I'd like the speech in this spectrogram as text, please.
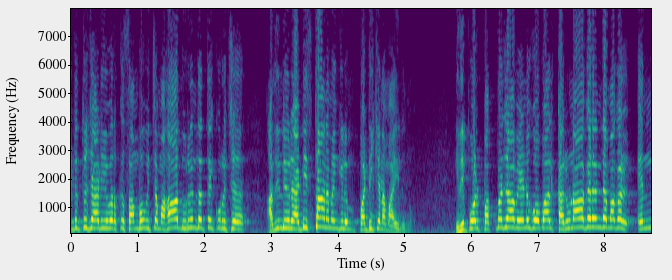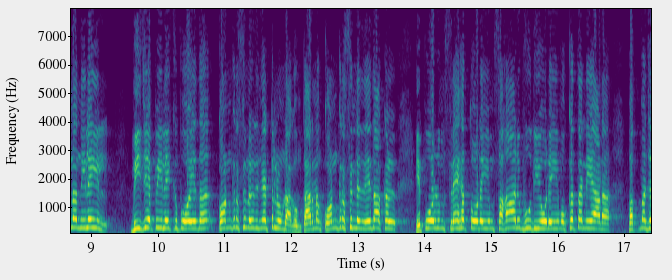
എടുത്തു ചാടിയവർക്ക് സംഭവിച്ച മഹാദുരന്തത്തെക്കുറിച്ച് അതിന്റെ ഒരു അടിസ്ഥാനമെങ്കിലും പഠിക്കണമായിരുന്നു. ഇതിപ്പോൾ പത്മജ വേണുഗോപാൽ കരുണാകരന്റെ മകൾ എന്ന നിലയിൽ ബി ജെ പിയിലേക്ക് പോയത് കോൺഗ്രസിനൊരു ഞെട്ടലുണ്ടാകും. കാരണം കോൺഗ്രസിന്റെ നേതാക്കൾ എപ്പോഴും സ്നേഹത്തോടെയും സഹാനുഭൂതിയോടെയും ഒക്കെ തന്നെയാണ് പത്മജ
